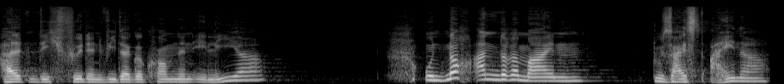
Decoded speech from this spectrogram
halten dich für den wiedergekommenen Elia und noch andere meinen, du seist einer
